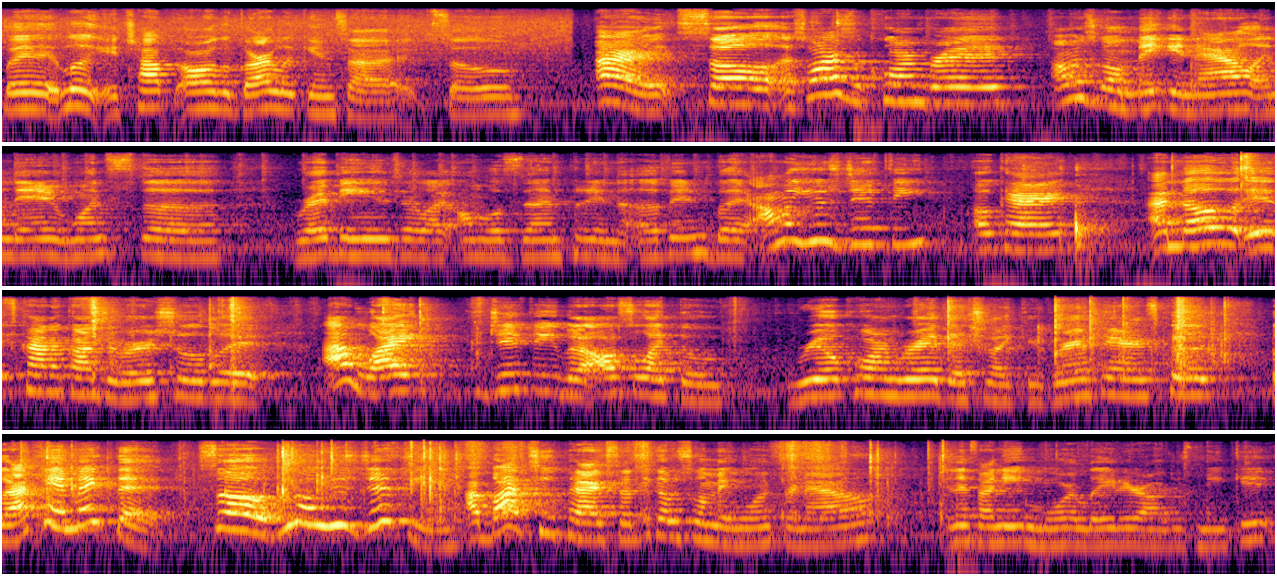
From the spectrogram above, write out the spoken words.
But look, it chopped all the garlic inside, so. All right, so as far as the cornbread, I'm just gonna make it now and then once the red beans are like almost done, put it in the oven. But I'm gonna use Jiffy, okay? I know it's kind of controversial, but I like Jiffy, but I also like the real cornbread that you, like your grandparents cook. But I can't make that. So we're gonna use Jiffy. I bought two packs, so I think I'm just gonna make one for now. And if I need more later, I'll just make it.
